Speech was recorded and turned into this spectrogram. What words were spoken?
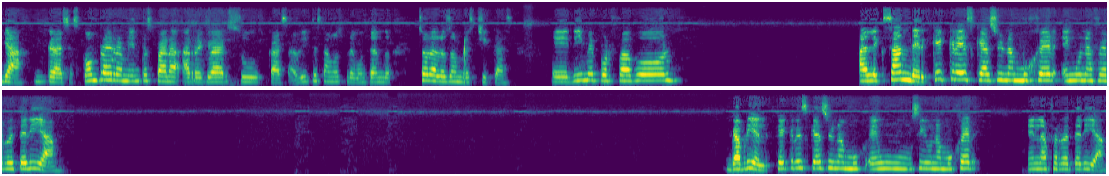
ya, gracias. Compra herramientas para arreglar su casa. Ahorita estamos preguntando solo a los hombres, chicas. Eh, dime, por favor, Alexander, ¿qué crees que hace una mujer en una ferretería? Gabriel, ¿qué crees que hace una, mu- eh, una mujer en la ferretería?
